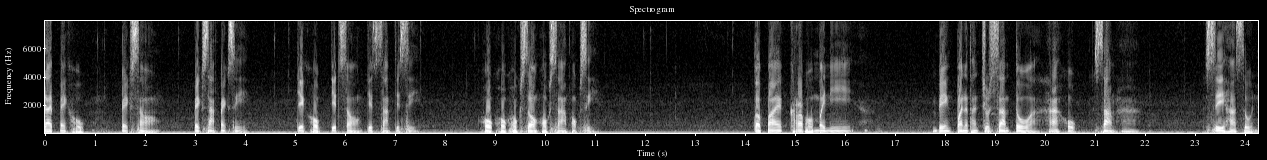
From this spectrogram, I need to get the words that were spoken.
ได้แปกหกแปกสอง แปกสามแปกสี่เจ็ดหกเจ็ดสองเจ็ดสามเจ็ดสี่หกหกหกสองหกสามหกสี่ต่อไปครับผมใบนี้ เบ่งปานทันชุดสามตัวห้าหกสามห้าสี่ห้าศูนย์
